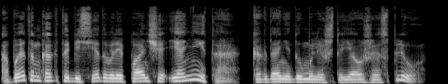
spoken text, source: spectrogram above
Об этом как-то беседовали Панча и Анита, когда они думали, что я уже сплю.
